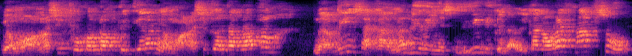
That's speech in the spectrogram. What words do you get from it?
Yang mana sih kehendak pikiran, yang mana sih kehendak nafsu? Nggak bisa karena dirinya sendiri dikendalikan oleh nafsu.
